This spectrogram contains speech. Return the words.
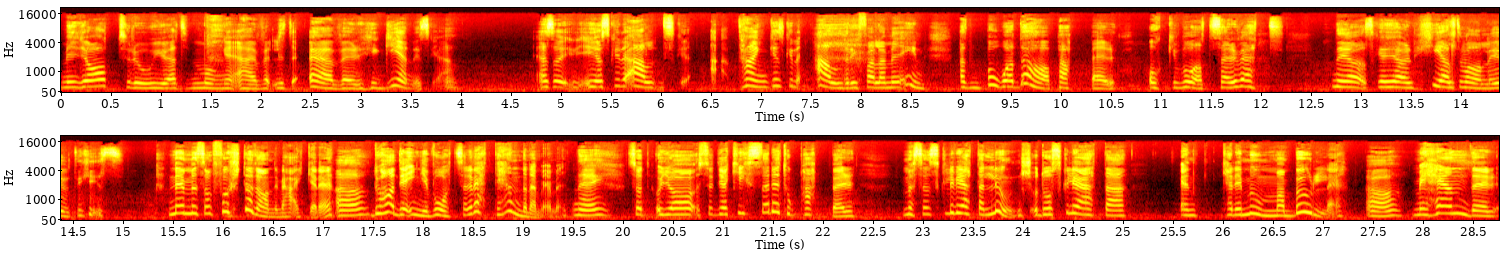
Men jag tror ju att många är lite överhygieniska. Alltså jag skulle ald- skulle, tanken skulle aldrig falla mig in att både ha papper och våtservett när jag ska göra en helt vanlig utekiss. Nej men som första dagen när vi hajkade, Ja. då hade jag ingen våtservett i händerna med mig. Nej, Så, att, och jag, så jag kissade, tog papper, men sen skulle vi äta lunch och då skulle jag äta en kardemummabulle ja. med händer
